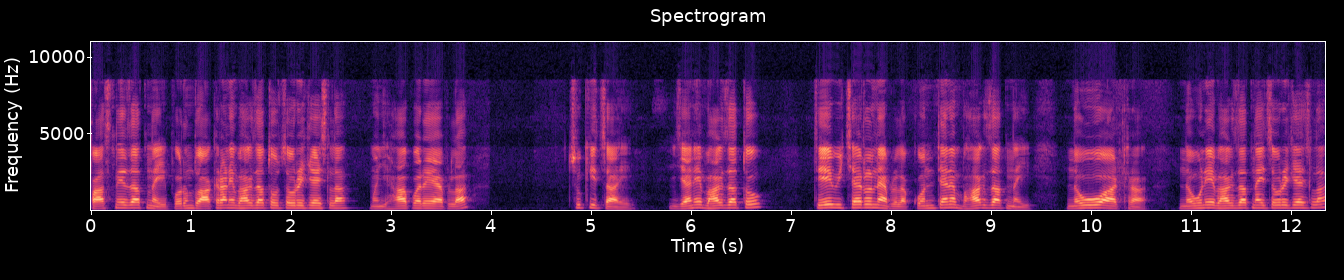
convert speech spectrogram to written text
पाचने जात नाही परंतु अकराने भाग जातो चौवेचाळीसला म्हणजे हा पर्याय आपला चुकीचा आहे. ज्याने भाग जातो ते विचारलं नाही आपल्याला. कोणत्याने भाग जात नाही? नऊ व अठरा. नऊने भाग जात नाही चौवेचाळीसला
